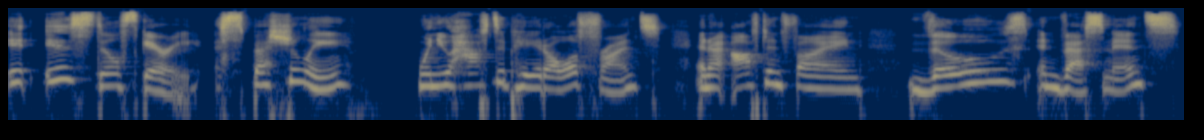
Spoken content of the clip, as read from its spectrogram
it is still scary, especially when you have to pay it all up front and I often find those investments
